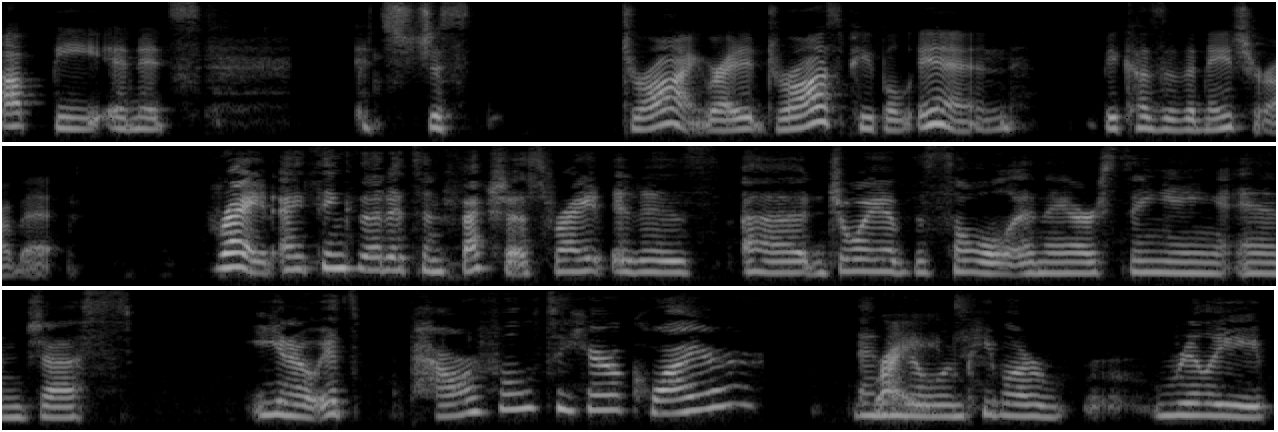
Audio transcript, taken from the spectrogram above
upbeat and it's it's just drawing right? It draws people in because of the nature of it. Right i think that it's infectious right? It is uh joy of the soul and they are singing and just you know it's powerful to hear a choir and right. you know when people are really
